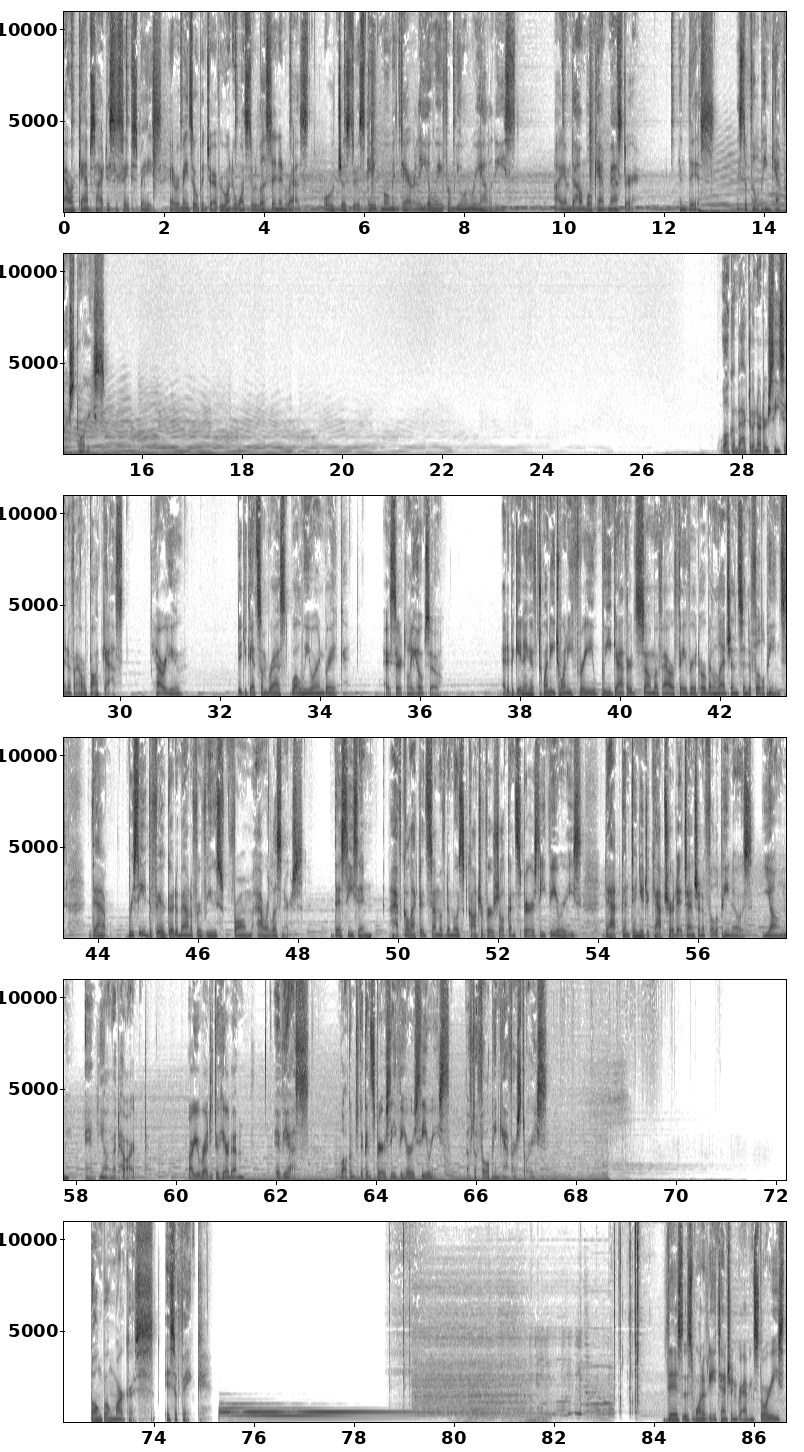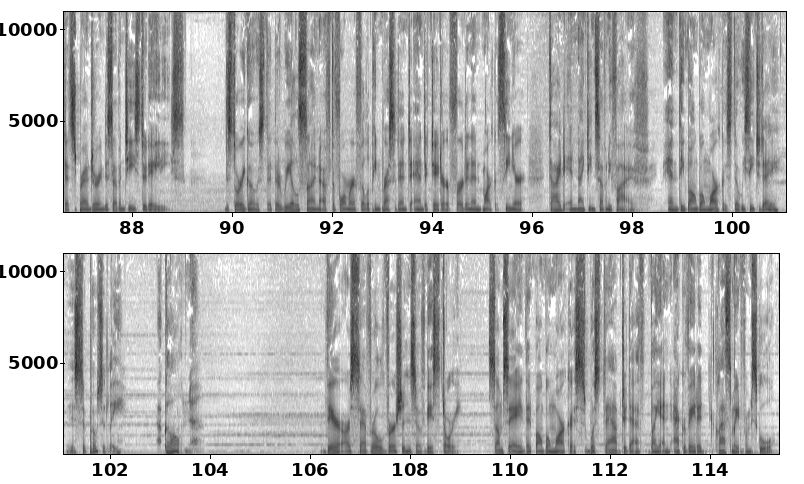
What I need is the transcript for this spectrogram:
Our campsite is a safe space. It remains open to everyone who wants to listen and rest, or just to escape momentarily away from your realities. I am the humble camp master, and this is the Philippine Campfire Stories. Welcome back to another season of our podcast. How are you? Did you get some rest while we were in break? I certainly hope so. At the beginning of 2023, we gathered some of our favorite urban legends in the Philippines that received a fair good amount of reviews from our listeners. This season, I have collected some of the most controversial conspiracy theories that continue to capture the attention of Filipinos, young and young at heart. Are you ready to hear them? If yes, welcome to the Conspiracy Theory series of the Philippine Campfire Stories. Bongbong Marcos is a fake. This is one of the attention grabbing stories that spread during the 70s to the 80s. The story goes that the real son of the former Philippine president and dictator Ferdinand Marcos Sr. died in 1975, and the Bongbong Marcos that we see today is supposedly a clone. There are several versions of this story. Some say that Bongbong Marcos was stabbed to death by an aggravated classmate from school.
